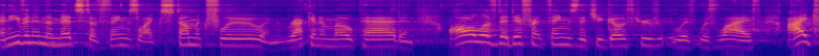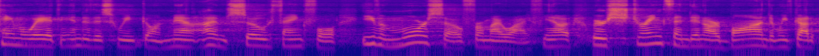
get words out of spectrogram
And even in the midst of things like stomach flu and wrecking a moped and all of the different things that you go through with, with life, I came away at the end of this week going, man, I'm so thankful, even more so for my wife. You know, we're strengthened in our bond and we've got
